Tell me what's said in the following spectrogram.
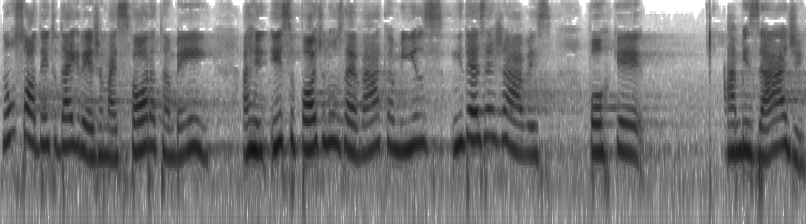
não só dentro da igreja, mas fora também, gente, isso pode nos levar a caminhos indesejáveis, porque a amizade,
